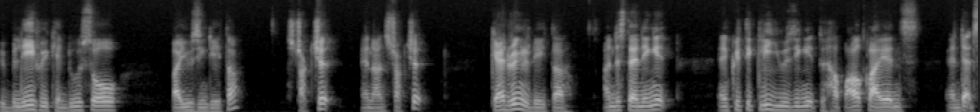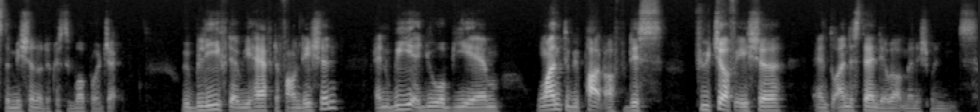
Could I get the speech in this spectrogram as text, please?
We believe we can do so by using data, structured and unstructured, gathering the data, understanding it, and critically using it to help our clients, and that's the mission of the Crystal Ball project. We believe that we have the foundation, and we at UOBAM want to be part of this future of Asia and to understand their wealth management needs.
